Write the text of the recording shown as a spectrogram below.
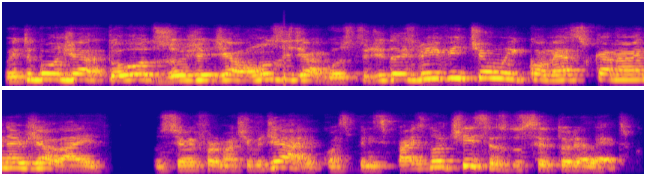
Muito bom dia a todos. Hoje é dia 11 de agosto de 2021 e começa o canal Energia Live, o seu informativo diário com as principais notícias do setor elétrico.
